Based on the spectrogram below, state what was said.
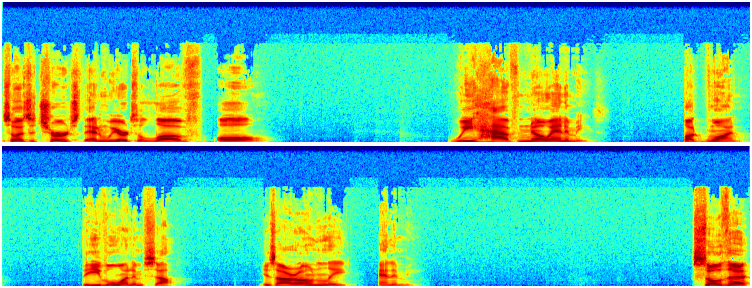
So, as a church, then, we are to love all. We have no enemies but one. The evil one himself is our only enemy. So the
